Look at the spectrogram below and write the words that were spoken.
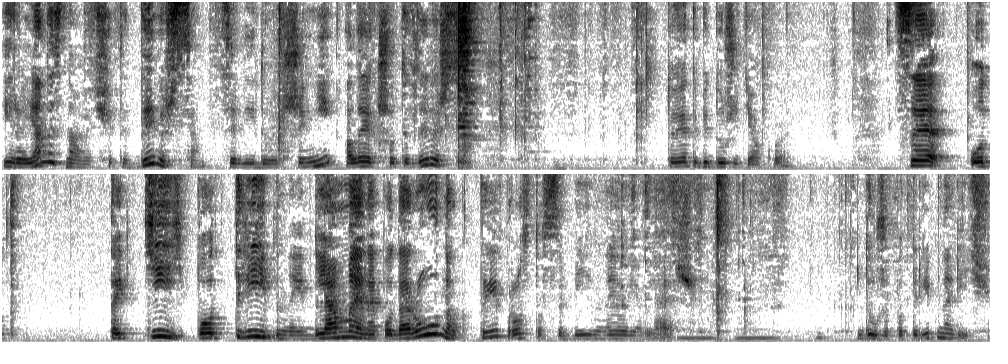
Іра, я не знаю, чи ти дивишся це відео чи ні, але якщо ти дивишся, то я тобі дуже дякую. Це от такий потрібний для мене подарунок, ти просто собі не уявляєш. Дуже потрібна річ.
